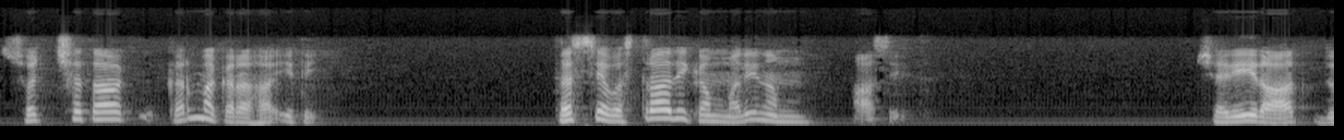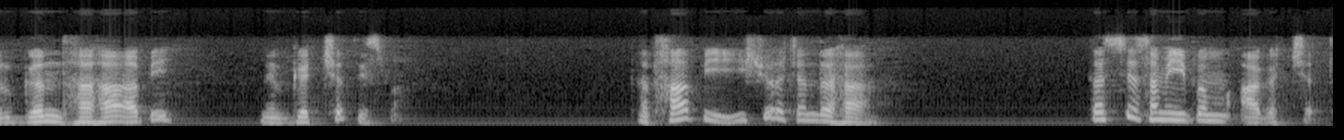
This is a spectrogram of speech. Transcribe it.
स्वच्छताकर्मकरः इति। तस्य वस्त्रादिकं मलिनम् आसीत्। शरीरात् दुर्गन्धः अपि निर्गच्छति स्म। तथापि ईश्वरचन्द्रः तस्य समीपम् आगच्छत्।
